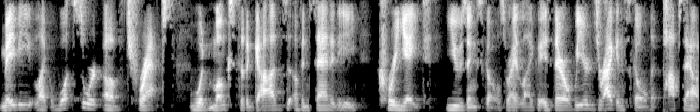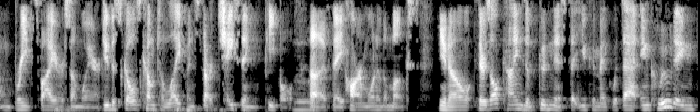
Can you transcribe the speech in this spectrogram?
maybe, like, what sort of traps would monks to the gods of insanity create using skulls, right? Like, is there a weird dragon skull that pops out and breathes fire somewhere? Do the skulls come to life and start chasing people uh, if they harm one of the monks? You know, there's all kinds of goodness that you can make with that, including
